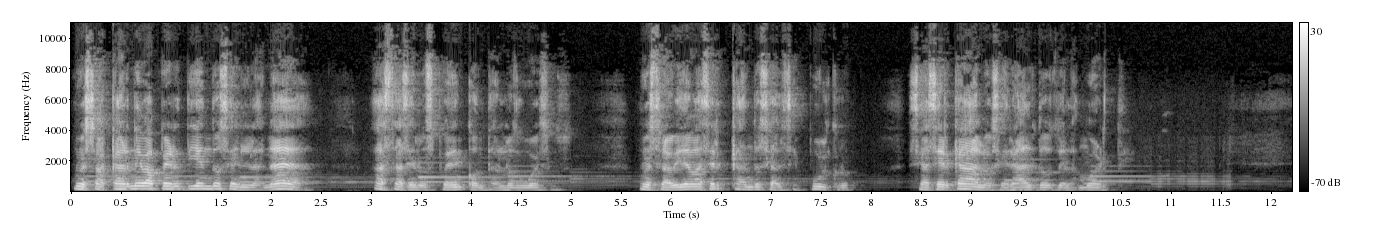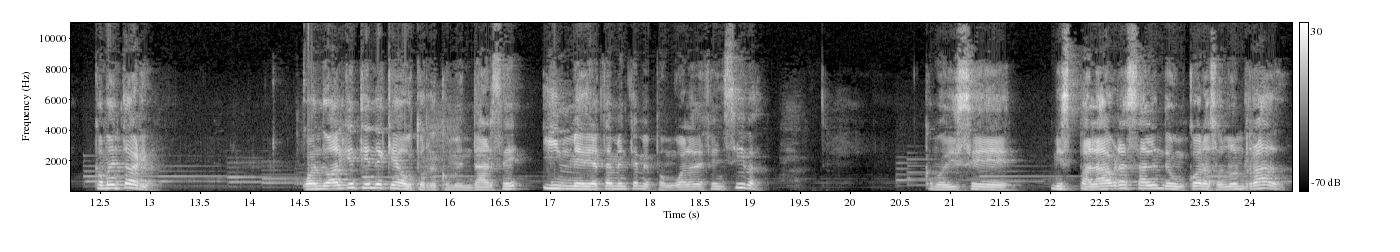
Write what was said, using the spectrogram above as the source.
Nuestra carne va perdiéndose en la nada, hasta se nos pueden contar los huesos. Nuestra vida va acercándose al sepulcro, se acerca a los heraldos de la muerte. Comentario. Cuando alguien tiene que autorrecomendarse, inmediatamente me pongo a la defensiva. Como dice, mis palabras salen de un corazón honrado.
